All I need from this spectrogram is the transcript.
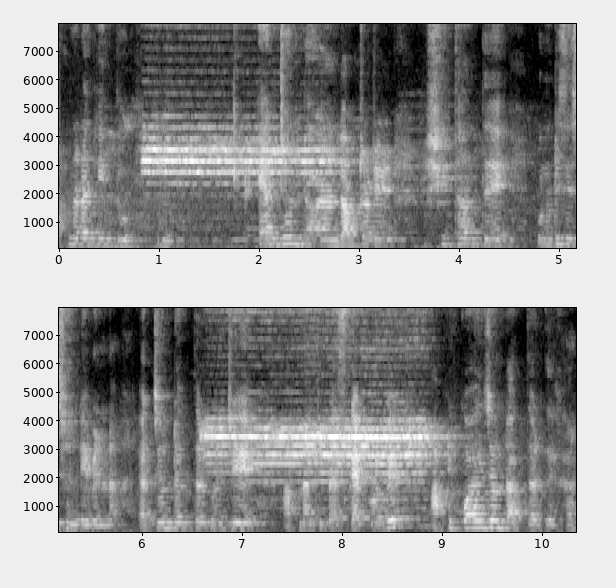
আপনারা কিন্তু একজন ডক্টরের সিদ্ধান্তে কোনো ডিসিশন নেবেন না। একজন ডাক্তার যে আপনাকে প্রেসক্রাইব করবে, আপনি কয়েকজন ডাক্তার দেখান,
